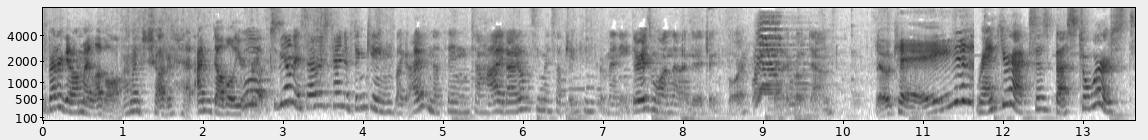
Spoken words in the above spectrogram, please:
You better get on my level. I'm a shot ahead. I'm double your Well, drinks. to be honest, I was kind of thinking, like, I have nothing to hide. I don't see myself drinking for many. There is one that I'm gonna drink for that I wrote down. Okay. Rank your exes best to worst.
